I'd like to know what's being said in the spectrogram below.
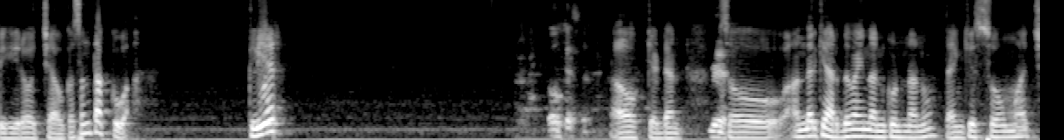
టు హీరో వచ్చే అవకాశం తక్కువ. Clear okay sir okay done. So అందరికీ అర్థమైంది అనుకుంటున్నాను థ్యాంక్ యూ సో మచ్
